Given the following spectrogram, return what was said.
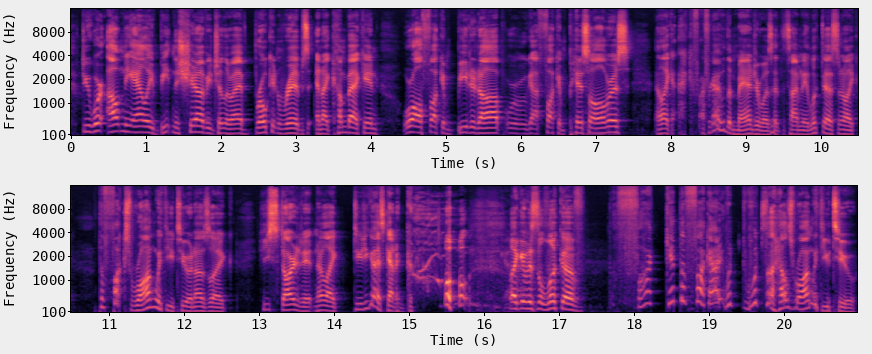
dude. We're out in the alley beating the shit out of each other. I have broken ribs, and I come back in. We're all fucking beat it up. We're, we got fucking piss all over us, and like I, I forgot who the manager was at the time. And they looked at us and they're like, "The fuck's wrong with you two? And I was like, "He started it," and they're like, "Dude, you guys gotta go." like it was the look of. "The Fuck! Get the fuck out! What what the hell's wrong with you two?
